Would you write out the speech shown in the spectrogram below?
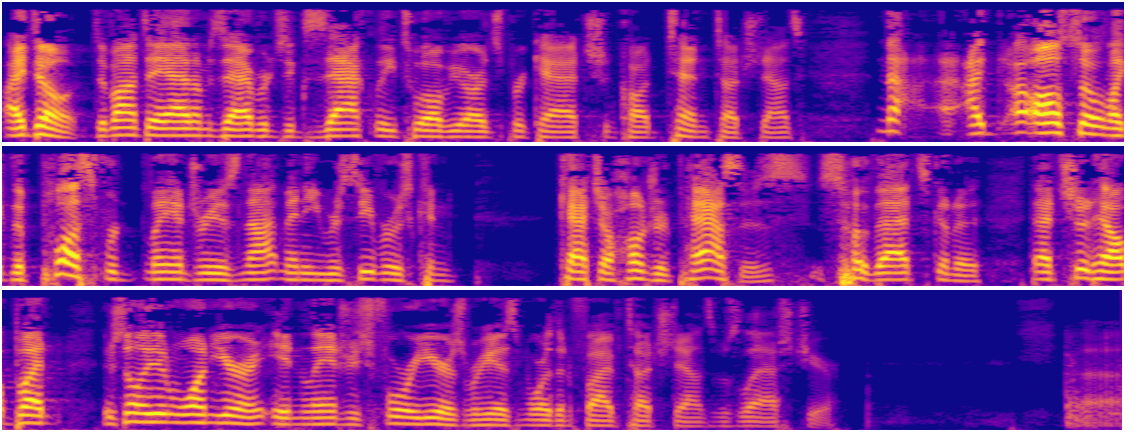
I don't. Davante Adams averaged exactly 12 yards per catch and caught 10 touchdowns. Now, I also like the plus for Landry is not many receivers can catch a 100 passes, so that's gonna that should help. But there's only been one year in Landry's four years where he has more than five touchdowns. Was last year. Uh,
